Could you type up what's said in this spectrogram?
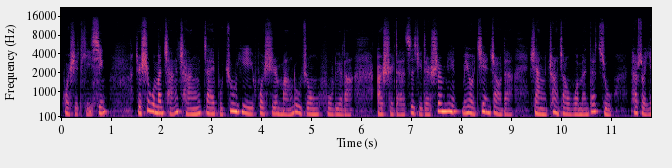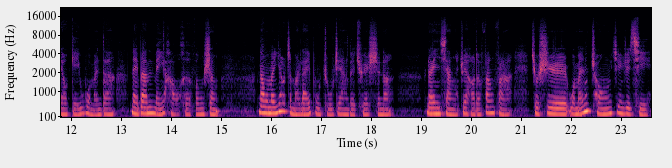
或是提醒。只是我们常常在不注意或是忙碌中忽略了，而使得自己的生命没有建造的像创造我们的主他所要给我们的那般美好和丰盛。那我们要怎么来补足这样的缺失呢？来想最好的方法就是我们从今日起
